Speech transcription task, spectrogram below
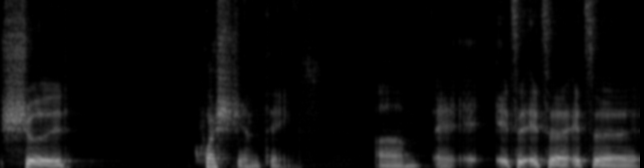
should question things. Um, it's a, it's a, it's a,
